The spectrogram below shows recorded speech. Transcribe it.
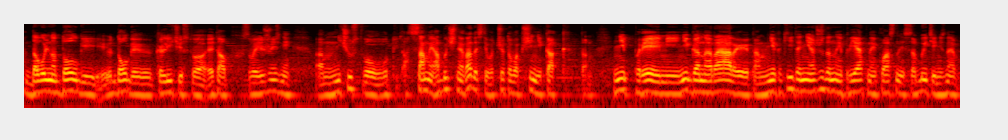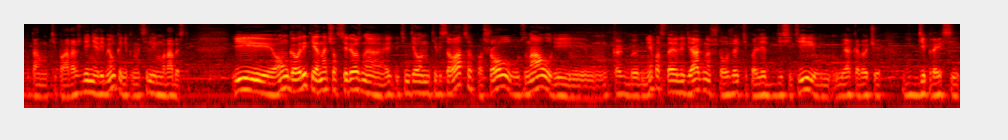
довольно долгий, долгое количество этап своей жизни не чувствовал вот самой обычной радости, вот что-то вообще никак, там, ни премии, ни гонорары, там, ни какие-то неожиданные, приятные, классные события, не знаю, там, типа, рождение ребенка не приносили ему радости. И он говорит, я начал серьезно этим делом интересоваться, пошел, узнал, и как бы мне поставили диагноз, что уже типа лет 10 я, короче, в депрессии.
